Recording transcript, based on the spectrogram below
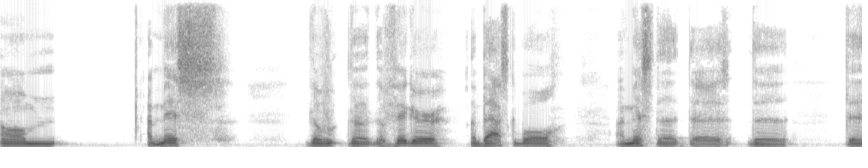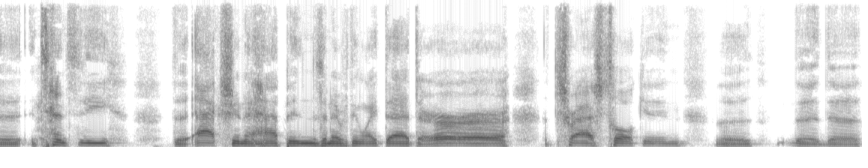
Um, I miss the the the vigor of basketball. I miss the the the the intensity, the action that happens, and everything like that. The, uh, the trash talking, the the the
